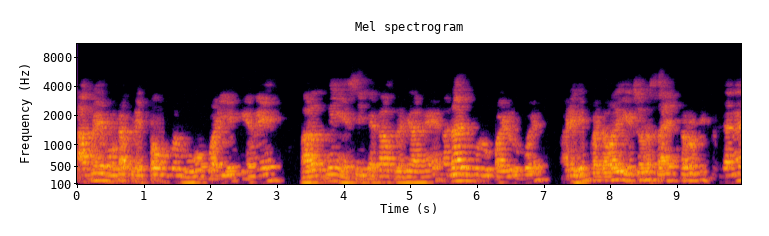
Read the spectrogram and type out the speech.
આપણે મોટા પ્લેટફોર્મ ઉપર બૂમો પાડીએ કે અમે ભારતની એસી ટકા પ્રજાને અનાજ પૂરું પાડવું પડે અને એ પણ તમારી એકસો ને સાહીઠ કરોડની પ્રજાને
